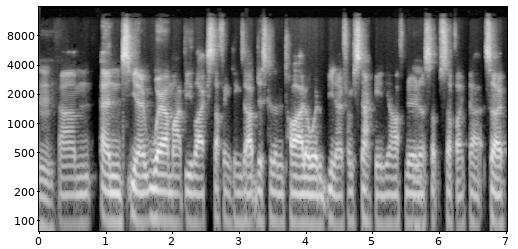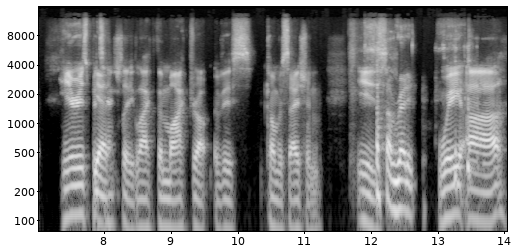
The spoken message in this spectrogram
Mm. um, and you know where I might be like stuffing things up just because I'm tired, or you know if I'm snacking in the afternoon Mm. or some, stuff like that. So Here is Yeah. potentially like the mic drop of this conversation is I'm ready. we are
